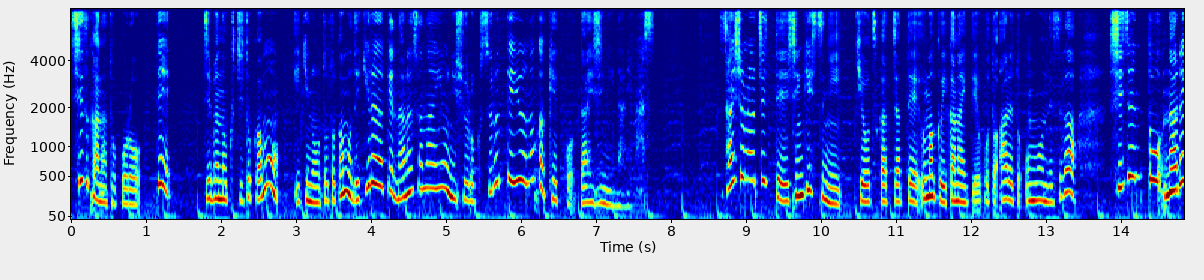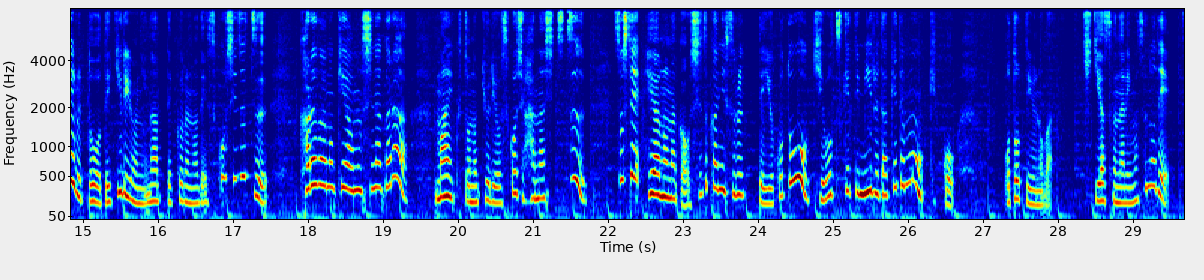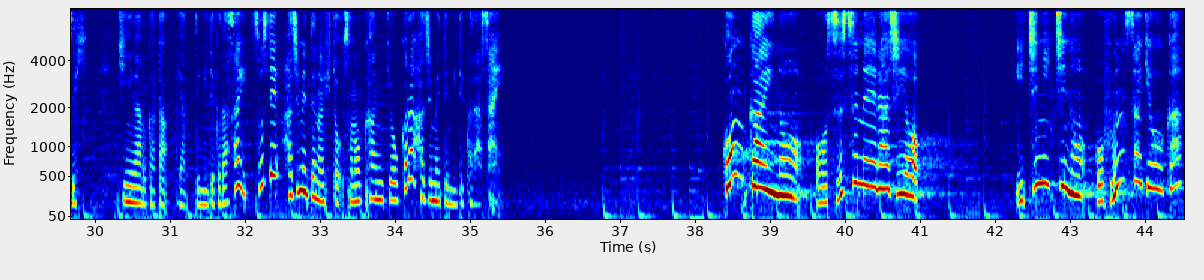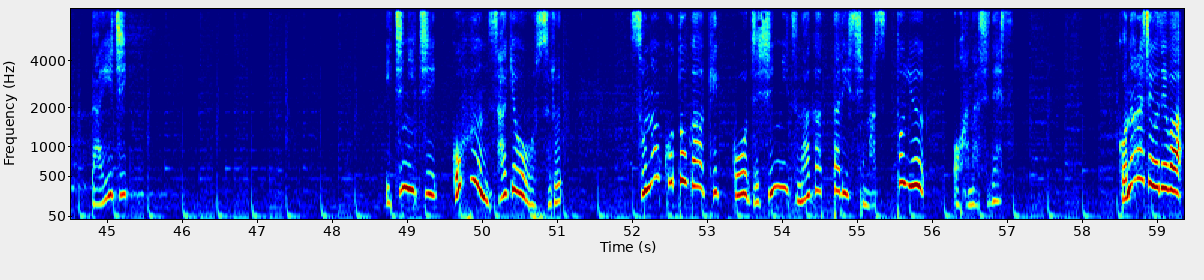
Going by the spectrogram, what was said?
静かなところで自分の口とかも息の音とかもできるだけ鳴らさないように収録するっていうのが結構大事になります。最初のうちって神経質に気を使っちゃってうまくいかないっていうことあると思うんですが自然と慣れるとできるようになってくるので少しずつ体のケアもしながらマイクとの距離を少し離しつつそして部屋の中を静かにするっていうことを気をつけてみるだけでも結構音っていうのが聞きやすくなりますので是非気になる方やってみてください。そして初めての人その環境から始めてみてください。今回のおすすめラジオ1日の5分作業が大事。1日5分作業をする。そのことが結構自信につながったりしますというお話です。このラジオでは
